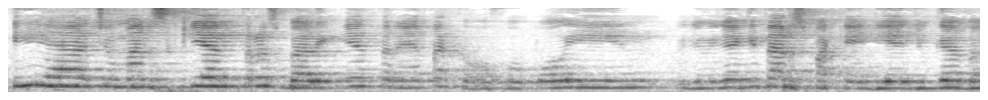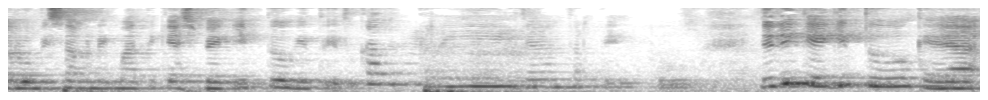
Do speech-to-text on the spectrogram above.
Iya, cuman sekian terus baliknya ternyata ke OVO Point. Ujungnya kita harus pakai dia juga baru bisa menikmati cashback itu gitu. Itu kan trik, jangan. Jadi kayak gitu, kayak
